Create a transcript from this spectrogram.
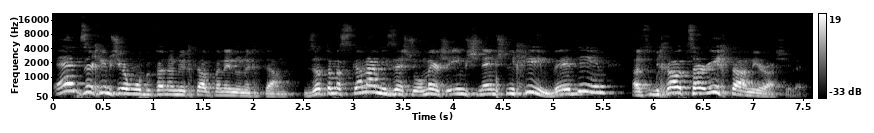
אין צריכים שיאמרו בפנינו נכתב, בפנינו נחתם. זאת המסקנה מזה שהוא אומר שאם שניהם שליחים ועדים, אז בכלל צריך את האמירה שלהם.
